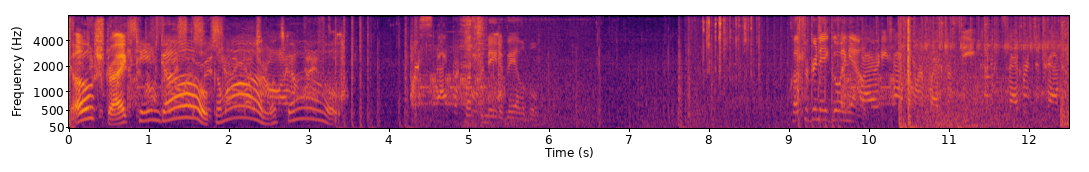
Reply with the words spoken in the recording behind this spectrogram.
Go, strike team, go! Come on, let's go! Cluster grenade available. Cluster grenade going out. Priority tasking request received. Snipers to transport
